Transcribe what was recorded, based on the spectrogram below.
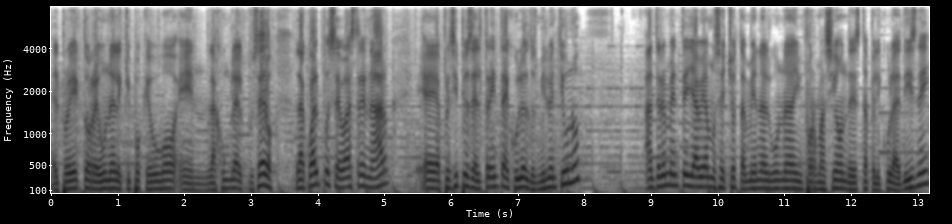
El proyecto reúne el equipo que hubo en la jungla del crucero, la cual pues se va a estrenar eh, a principios del 30 de julio del 2021. Anteriormente ya habíamos hecho también alguna información de esta película de Disney.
